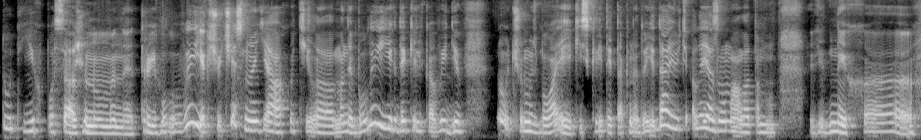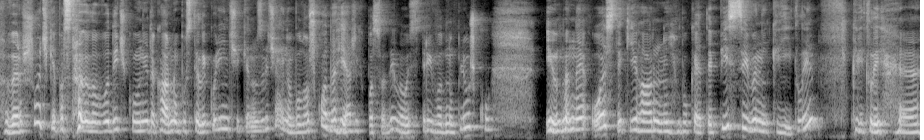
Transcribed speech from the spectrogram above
Тут їх посаджено у мене три голови. Якщо чесно, я хотіла, в мене були їх декілька видів. Ну, чомусь буває, якісь квіти так не доїдають, але я зламала там від них е, вершочки, поставила в водичку, вони так гарно пустили корінчики. Ну, звичайно, було шкода, я ж їх посадила ось три в одну плюшку. І в мене ось такі гарні букети пісці, вони квітли. Квітли е,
